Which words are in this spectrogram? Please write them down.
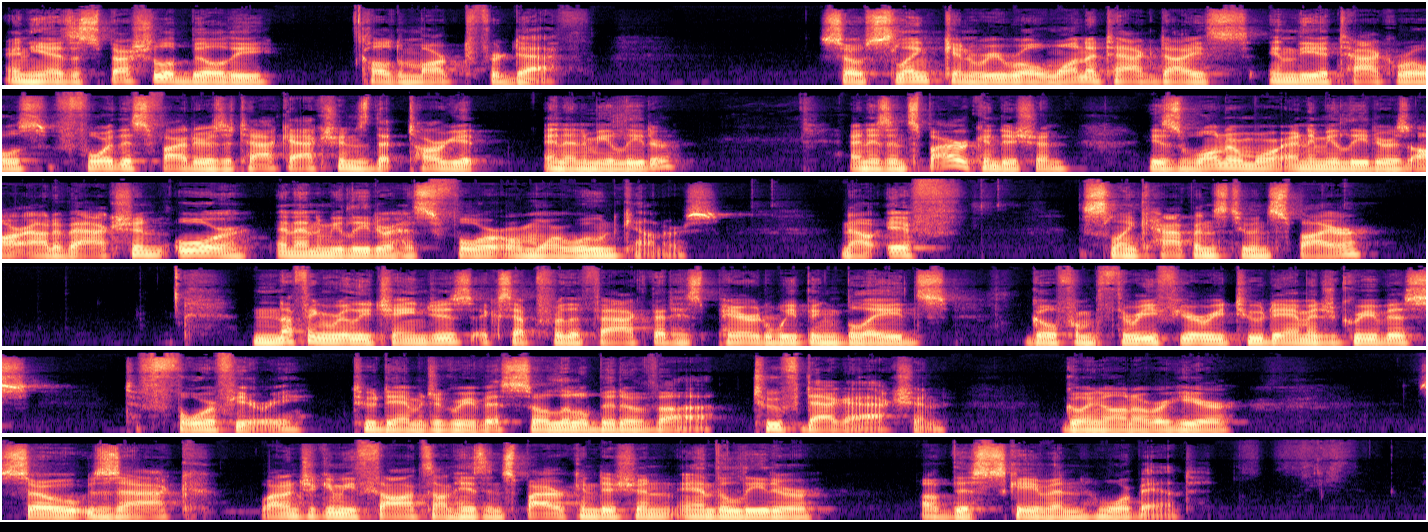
And he has a special ability called Marked for Death. So Slink can reroll one attack dice in the attack rolls for this fighter's attack actions that target an enemy leader. And his Inspire condition is one or more enemy leaders are out of action, or an enemy leader has four or more wound counters. Now, if Slink happens to inspire, nothing really changes except for the fact that his paired Weeping Blades go from three Fury, two damage Grievous to four Fury, two damage Grievous. So a little bit of uh, Tooth Dagger action going on over here. So, Zach, why don't you give me thoughts on his Inspire condition and the leader of this Skaven warband?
